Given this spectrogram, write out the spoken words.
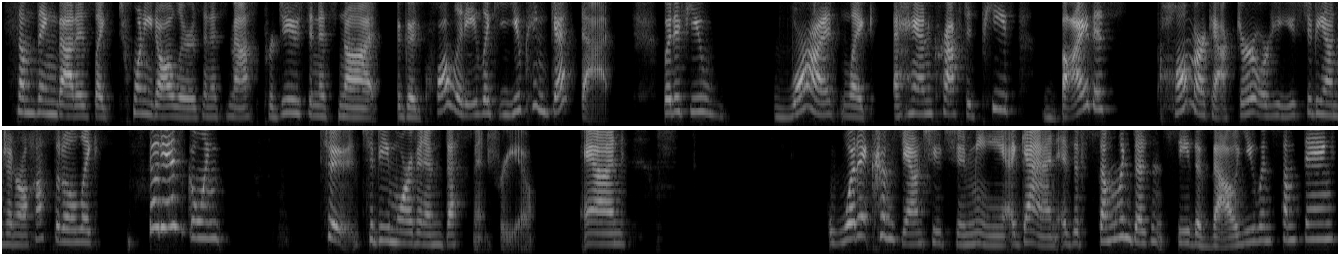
something that is like $20 and it's mass produced and it's not a good quality like you can get that. But if you want like a handcrafted piece buy this hallmark actor or who used to be on general hospital like that is going to to be more of an investment for you. And what it comes down to to me again is if someone doesn't see the value in something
